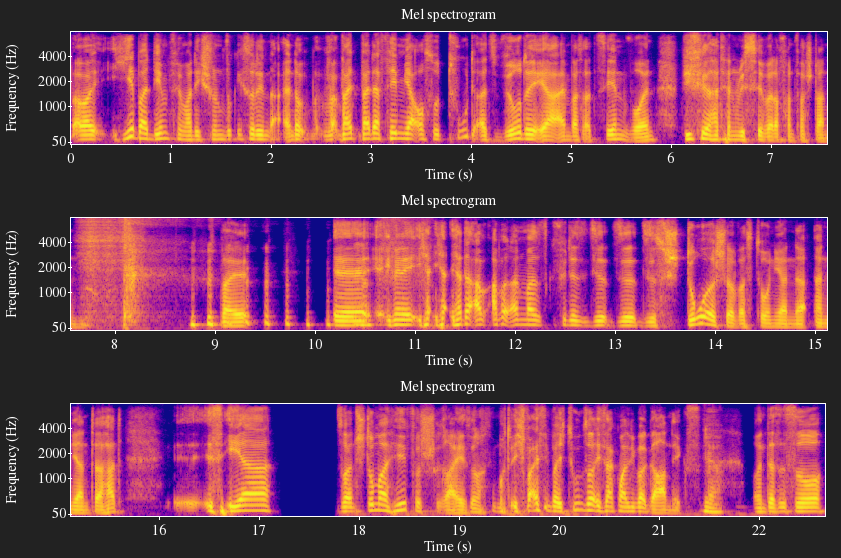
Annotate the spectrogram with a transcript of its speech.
aber hier bei dem Film hatte ich schon wirklich so den Eindruck, weil, weil der Film ja auch so tut, als würde er einem was erzählen wollen, wie viel hat Henry Silver davon verstanden? weil äh, ich meine, ich, ich hatte ab und an mal das Gefühl, dass diese, diese, dieses Stoische, was Tony An- Anjanta hat, äh, ist eher so ein stummer Hilfeschrei, so nach dem Motto, ich weiß nicht, was ich tun soll, ich sag mal lieber gar nichts. Ja. Und das ist so,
